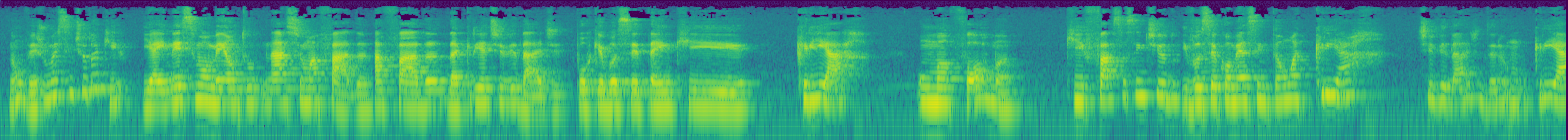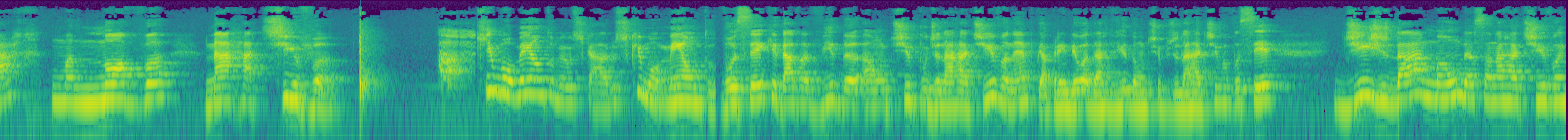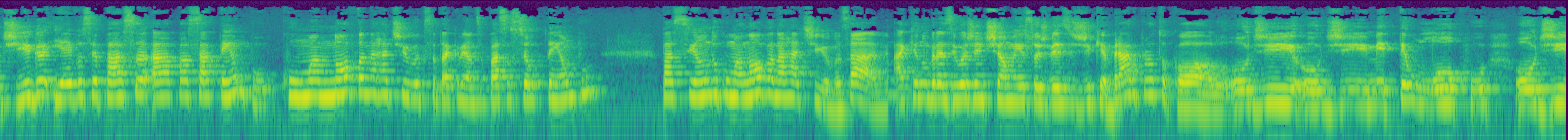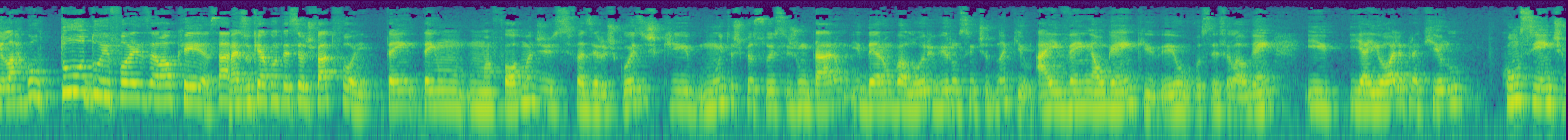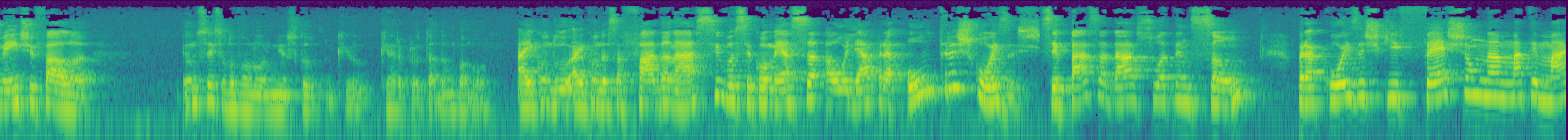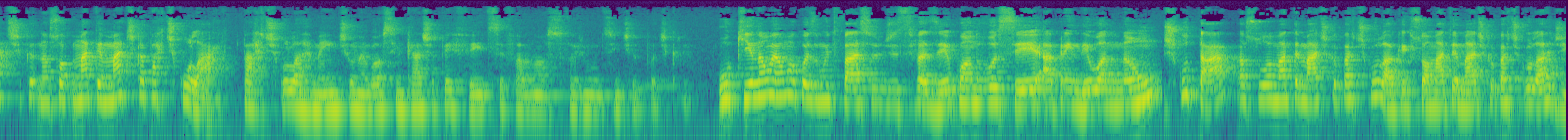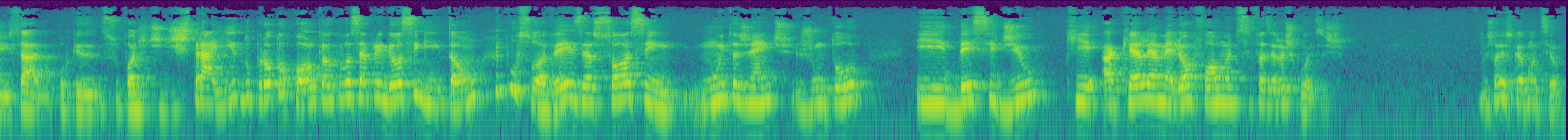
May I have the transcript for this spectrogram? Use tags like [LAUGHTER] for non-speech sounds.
Não vejo mais sentido aqui. E aí, nesse momento, nasce uma fada. A fada da criatividade. Porque você tem que criar uma forma que faça sentido. E você começa então a criar atividade, entendeu? Criar uma nova narrativa. Que momento, meus caros, que momento! Você que dava vida a um tipo de narrativa, né? Porque aprendeu a dar vida a um tipo de narrativa, você desdá a mão dessa narrativa antiga e aí você passa a passar tempo com uma nova narrativa que você está criando. Você passa o seu tempo passeando com uma nova narrativa, sabe? Aqui no Brasil a gente chama isso às vezes de quebrar o protocolo, ou de, ou de meter o louco, ou de largou tudo e foi sei lá o que, sabe? Mas o que aconteceu de fato foi: tem, tem um, uma forma de se fazer as coisas que muitas pessoas se juntaram e deram valor e viram sentido naquilo. Aí vem alguém, que eu, você, sei lá, alguém, e, e aí olha para aquilo conscientemente e fala. Eu não sei se eu dou valor nisso que, eu, que, eu, que era pra eu estar tá dando valor. Aí quando, aí quando essa fada nasce, você começa a olhar para outras coisas. Você passa a dar a sua atenção para coisas que fecham na matemática, na sua matemática particular. Particularmente, o negócio encaixa perfeito. Você fala, nossa, faz muito sentido, pode crer. O que não é uma coisa muito fácil de se fazer quando você aprendeu a não escutar a sua matemática particular. O que, que sua matemática particular diz, sabe? Porque isso pode te distrair do protocolo, que é o que você aprendeu a seguir. Então, e por sua vez, é só assim: muita gente juntou e decidiu que aquela é a melhor forma de se fazer as coisas. É só isso que aconteceu.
